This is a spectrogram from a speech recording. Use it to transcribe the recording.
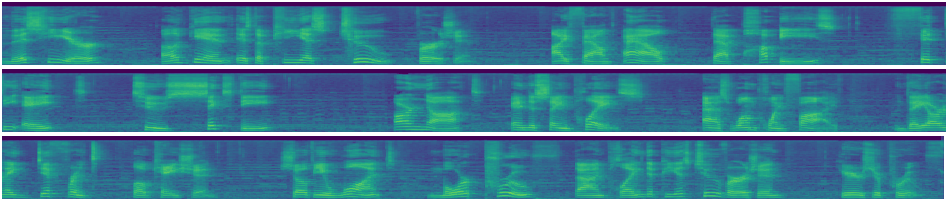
This here, again, is the PS2 version. I found out that puppies 58 to 60 are not in the same place as 1.5. They are in a different location. So if you want more proof that I'm playing the PS2 version, here's your proof.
